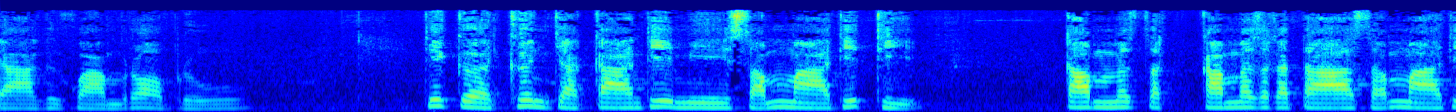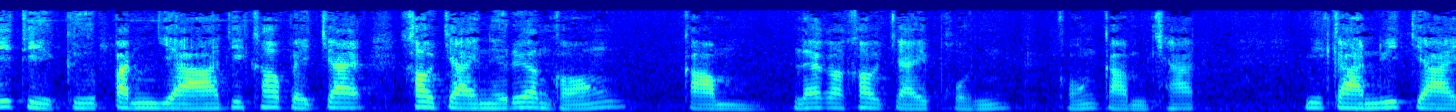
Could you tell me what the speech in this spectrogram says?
ญาคือความรอบรู้ ที่เกิดขึ้นจากการที่มีสัมมาทิฏฐิกรรมกรรมสกตาสัมมาทิฏฐิคือปัญญาที่เข้าไปใจเข้าใจในเรื่องของกรรม และก็เข้าใจผลของกรรมชัด มีการวิจัย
